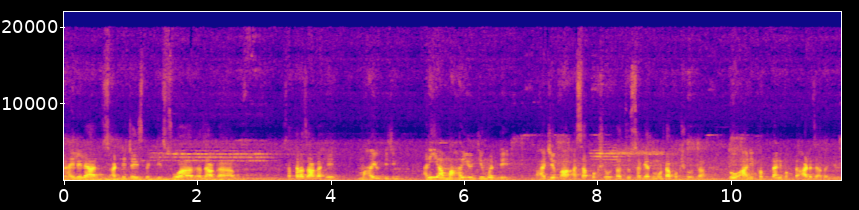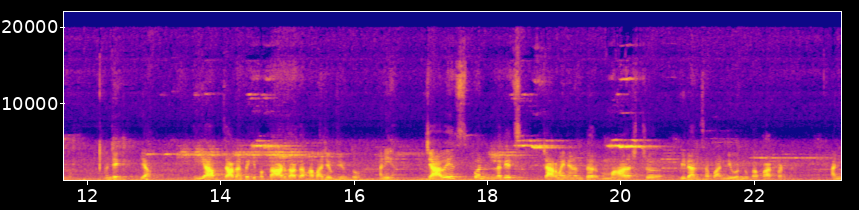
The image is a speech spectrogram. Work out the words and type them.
राहिलेल्या अठ्ठेचाळीसपैकी सोळा जागा सतरा जागा हे महायुती जिंकते. आणि या महायुतीमध्ये भाजप हा असा पक्ष होता जो सगळ्यात मोठा पक्ष होता. तो आणि फक्त आणि फक्त आठ जागा जिंकतो. म्हणजे या या जागांपैकी फक्त आठ जागा हा भाजप जिंकतो. आणि ज्यावेळेस पण लगेच चार महिन्यानंतर महाराष्ट्र विधानसभा निवडणुका पार पडतात. आणि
